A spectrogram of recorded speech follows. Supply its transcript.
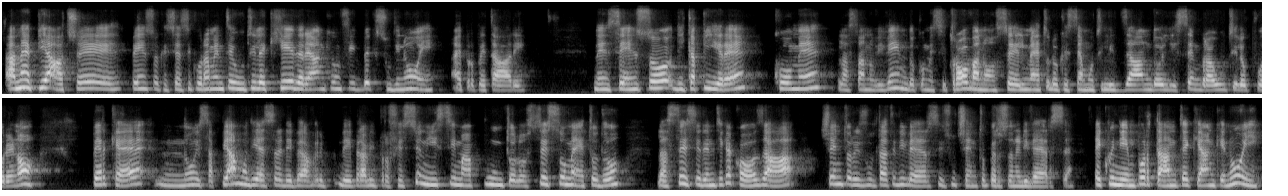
a me piace, penso che sia sicuramente utile chiedere anche un feedback su di noi ai proprietari, nel senso di capire come la stanno vivendo, come si trovano, se il metodo che stiamo utilizzando gli sembra utile oppure no, perché noi sappiamo di essere dei bravi, dei bravi professionisti, ma appunto lo stesso metodo, la stessa identica cosa ha 100 risultati diversi su 100 persone diverse. E quindi è importante che anche noi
